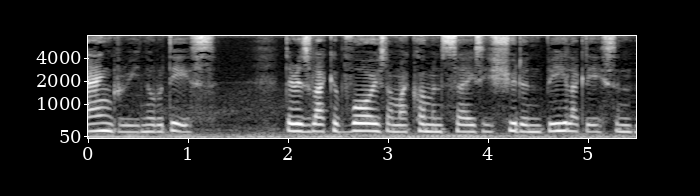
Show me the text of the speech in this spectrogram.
angry all this, there is like a voice on my comment says it shouldn't be like this, and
